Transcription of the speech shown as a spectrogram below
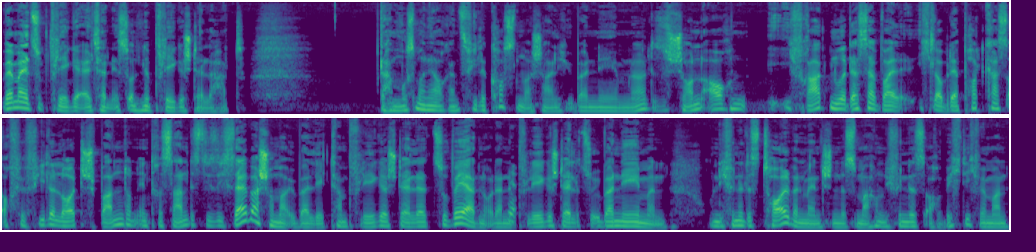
Wenn man jetzt so Pflegeeltern ist und eine Pflegestelle hat, da muss man ja auch ganz viele Kosten wahrscheinlich übernehmen. Ne? Das ist schon auch ein, ich frage nur deshalb, weil ich glaube, der Podcast auch für viele Leute spannend und interessant ist, die sich selber schon mal überlegt haben, Pflegestelle zu werden oder eine ja. Pflegestelle zu übernehmen. Und ich finde das toll, wenn Menschen das machen. Ich finde es auch wichtig, wenn man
